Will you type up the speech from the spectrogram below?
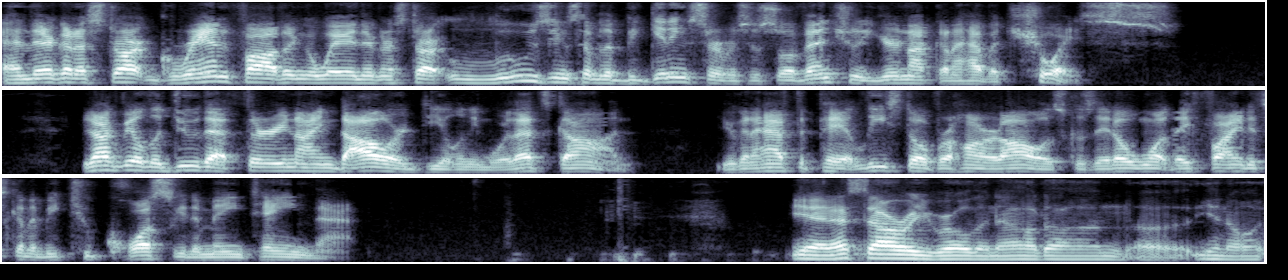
and they're going to start grandfathering away and they're going to start losing some of the beginning services. So eventually you're not going to have a choice. You're not going to be able to do that $39 deal anymore. That's gone. You're going to have to pay at least over $100 because they don't want, they find it's going to be too costly to maintain that. Yeah, that's already rolling out on, uh, you know,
